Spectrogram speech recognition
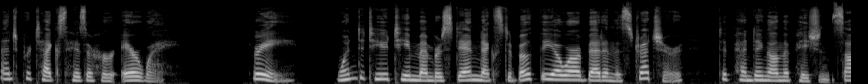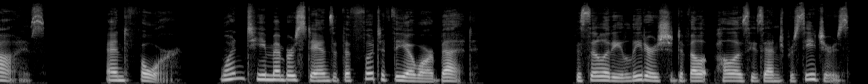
and protects his or her airway. 3. One to two team members stand next to both the OR bed and the stretcher, depending on the patient's size and 4. One team member stands at the foot of the OR bed. Facility leaders should develop policies and procedures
